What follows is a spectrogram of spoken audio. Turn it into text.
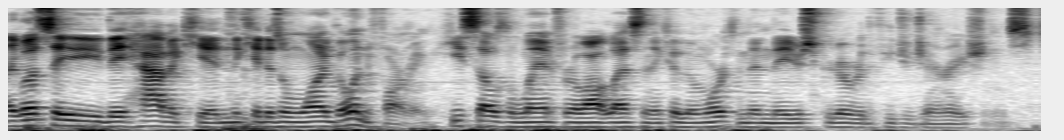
like let's say they have a kid and the kid doesn't want to go into farming. He sells the land for a lot less than it could have been worth, and then they just screwed over the future generations.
